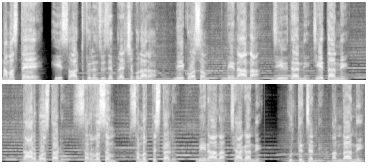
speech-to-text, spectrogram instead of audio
నమస్తే. ఈ షార్ట్ ఫిల్మ్ చూసే ప్రేక్షకులారా మీకోసం మీ నాన్న జీవితాన్ని జీతాన్ని దారబోస్తాడు. సర్వసం సమర్పిస్తాడు. మీ నాన్న త్యాగాన్ని గుర్తించండి. బంధాన్ని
